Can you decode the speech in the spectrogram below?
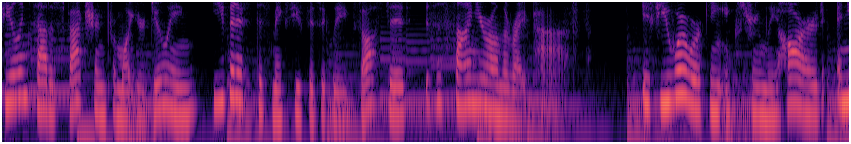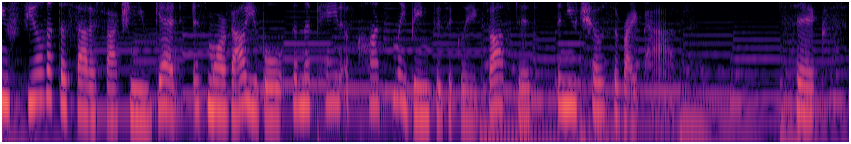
Feeling satisfaction from what you're doing, even if this makes you physically exhausted, is a sign you're on the right path. If you are working extremely hard and you feel that the satisfaction you get is more valuable than the pain of constantly being physically exhausted, then you chose the right path. 6.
